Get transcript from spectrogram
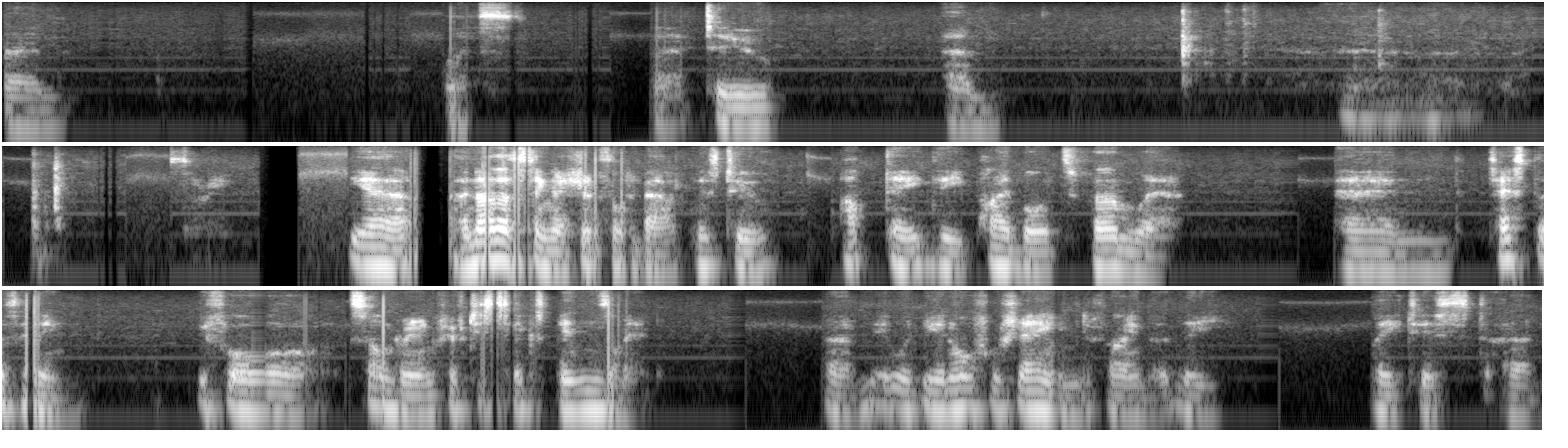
um, was uh, to um, uh, sorry. Yeah, another thing I should have thought about was to update the pyboard's firmware and test the thing before soldering 56 pins on it. Um, it would be an awful shame to find that the latest um,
